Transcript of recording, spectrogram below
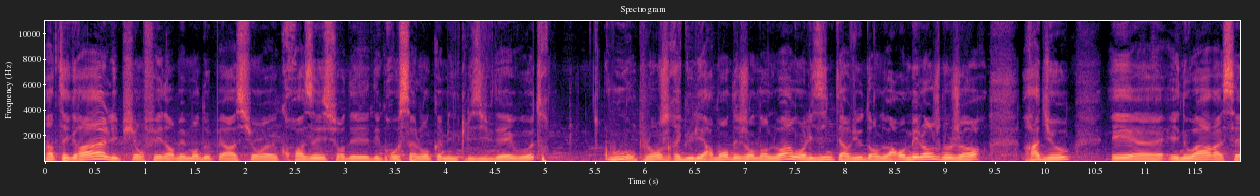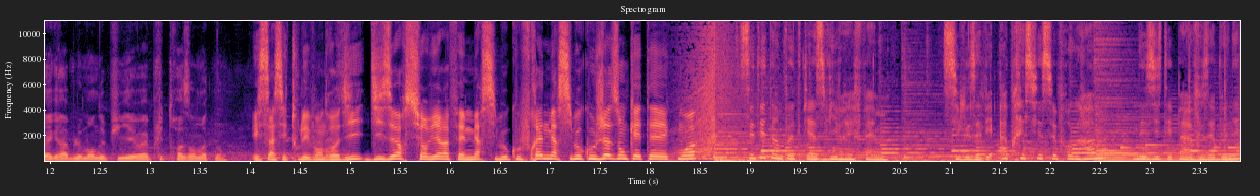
intégral. Et puis on fait énormément d'opérations euh, croisées sur des, gros salons comme Inclusive Day ou autres où on plonge régulièrement des gens dans le noir, où on les interviewe dans le noir. On mélange nos genres, radio et, noir, assez agréablement depuis plus de trois ans maintenant. Et ça, c'est tous les vendredis, 10h sur Vivre FM. Merci beaucoup Fred, merci beaucoup Jason qui a été avec moi. C'était un podcast Vivre FM. Si vous avez apprécié ce programme, n'hésitez pas à vous abonner.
